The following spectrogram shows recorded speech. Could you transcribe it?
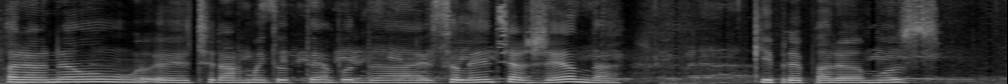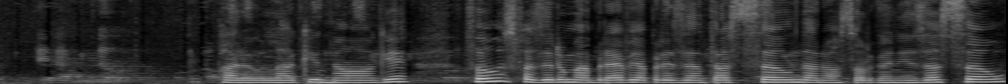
Para não eh, tirar muito tempo da excelente agenda que preparamos para o LACNOG, vamos fazer uma breve apresentação da nossa organização.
